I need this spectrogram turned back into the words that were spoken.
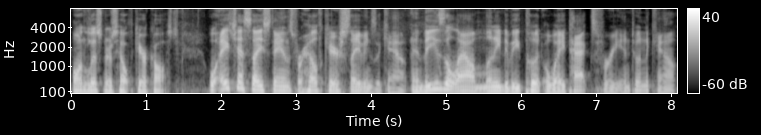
on listeners' health care costs? Well, HSA stands for Healthcare Savings Account, and these allow money to be put away tax free into an account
